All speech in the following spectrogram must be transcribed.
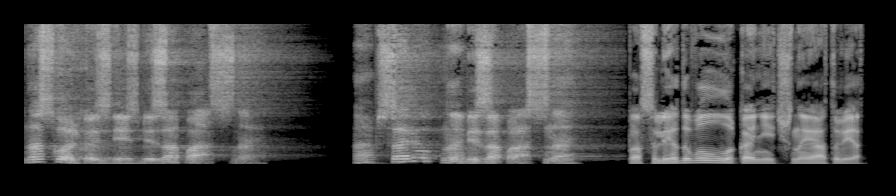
Насколько здесь безопасно? Абсолютно безопасно, последовал лаконичный ответ.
